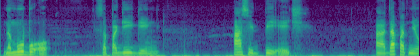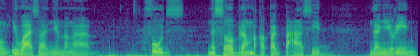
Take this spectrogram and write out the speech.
namubuo sa pagiging acid pH, uh, dapat nyong iwasan yung mga foods na sobrang makapagpa-acid ng urine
